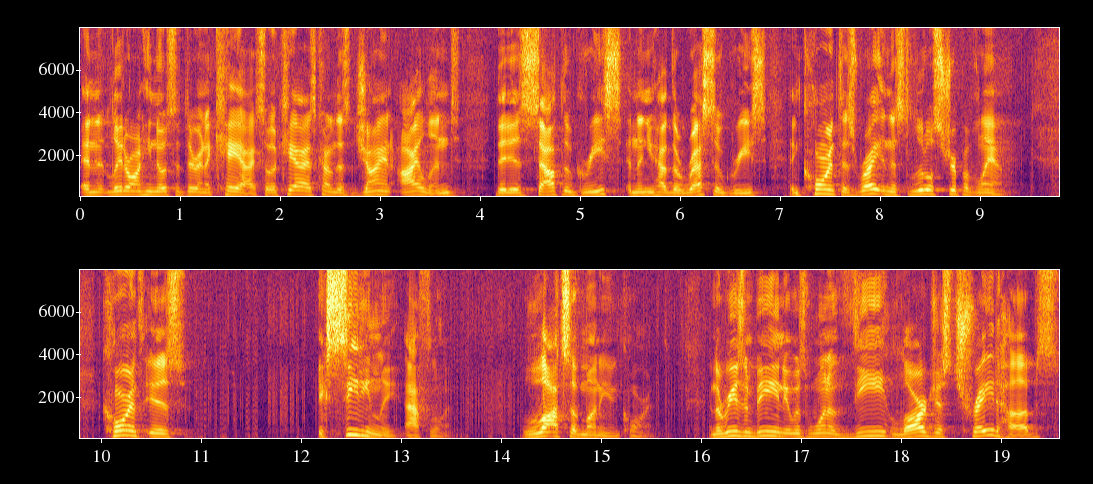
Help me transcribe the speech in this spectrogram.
And later on, he notes that they're in Achaia. So Achaia is kind of this giant island that is south of Greece, and then you have the rest of Greece. And Corinth is right in this little strip of land. Corinth is exceedingly affluent, lots of money in Corinth. And the reason being, it was one of the largest trade hubs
